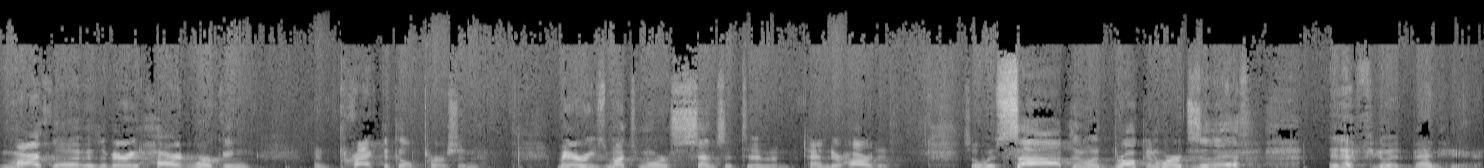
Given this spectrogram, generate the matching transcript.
Martha is a very hardworking and practical person. Mary's much more sensitive and tender hearted. So, with sobs and with broken words, she if, if you had been here,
